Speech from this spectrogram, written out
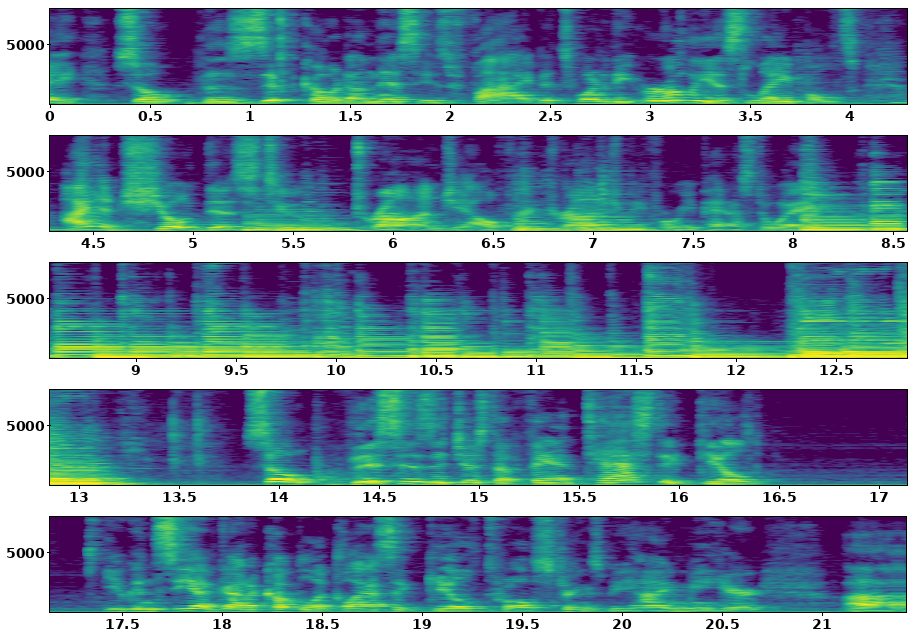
Okay, so the zip code on this is five. It's one of the earliest labels. I had showed this to Dronge, Alfred Dronge, before he passed away. So this is a, just a fantastic guild. You can see I've got a couple of classic guild 12 strings behind me here. Uh,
